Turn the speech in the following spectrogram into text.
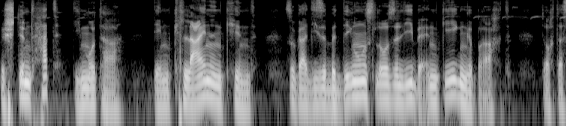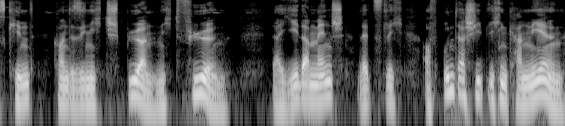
Bestimmt hat die Mutter dem kleinen Kind sogar diese bedingungslose Liebe entgegengebracht, doch das Kind konnte sie nicht spüren, nicht fühlen da jeder Mensch letztlich auf unterschiedlichen Kanälen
